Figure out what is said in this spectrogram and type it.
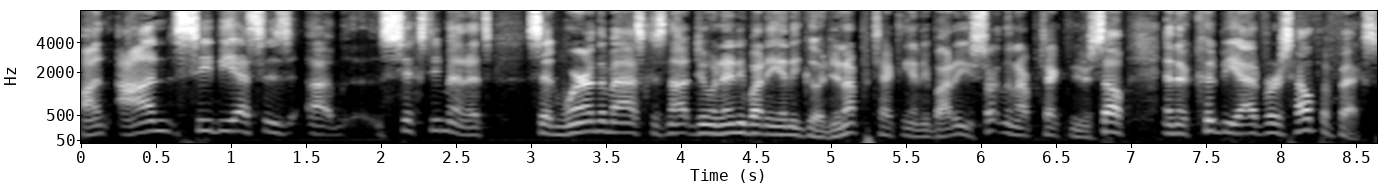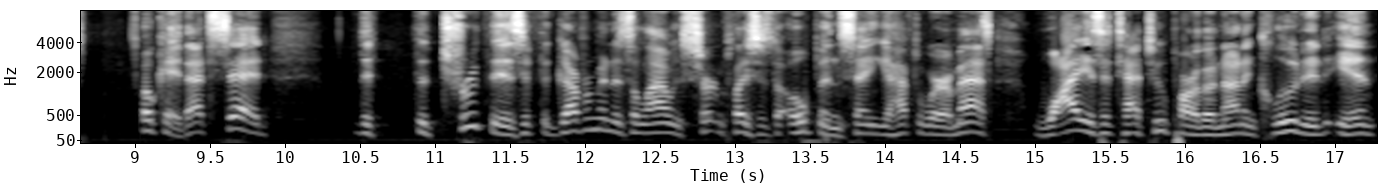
on, on CBS's uh, 60 Minutes, said wearing the mask is not doing anybody any good. You're not protecting anybody. You're certainly not protecting yourself, and there could be adverse health effects. Okay, that said, the the truth is, if the government is allowing certain places to open, saying you have to wear a mask, why is a tattoo parlor not included in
